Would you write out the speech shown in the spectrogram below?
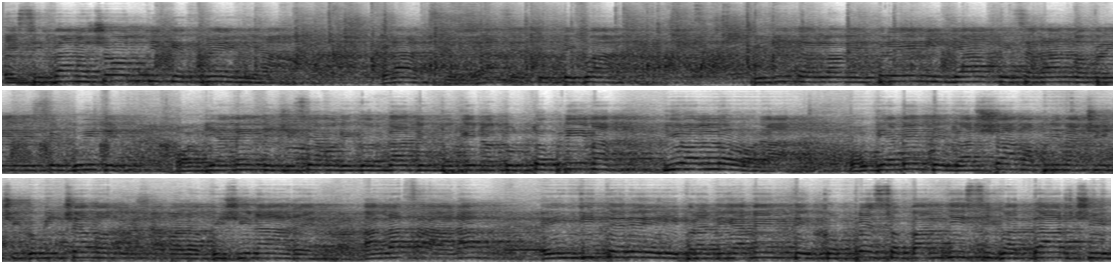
e Silvano Ciotti che premia, grazie, grazie a tutti quanti. Finito allora i premi, gli altri saranno distribuiti, ovviamente ci siamo ricordati un pochino tutto prima, io allora ovviamente lasciamo, prima ci, ci cominciamo diciamo, ad avvicinare alla sala e inviterei praticamente il complesso bandistico a darci,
